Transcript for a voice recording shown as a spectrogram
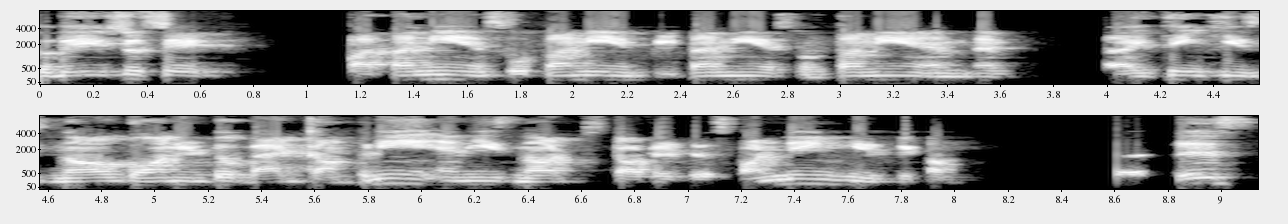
So they used to say, pata nahi hai, sota nahi hai, pita nahi hai, sunta nahi hai, and, and I think he's now gone into a bad company and he's not started responding. He's become this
